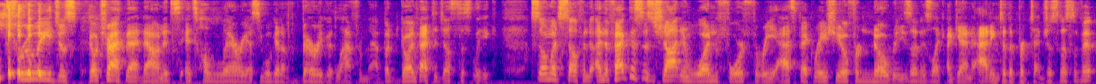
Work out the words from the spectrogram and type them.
truly just go track that down. It's it's hilarious. You will get a very good laugh from that. But going back to Justice League, so much self and and the fact this is shot in one four three aspect ratio for no reason is like again adding to the pretentiousness of it.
